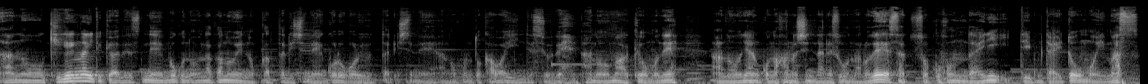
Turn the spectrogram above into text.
あの機嫌がいい時はですね僕のお腹の上に乗っかったりしてねゴロゴロ言ったりしてねあの本当可愛いんですよね。あのまあ今日もねあのにゃんこの話になれそうなので早速本題に行ってみたいと思います。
